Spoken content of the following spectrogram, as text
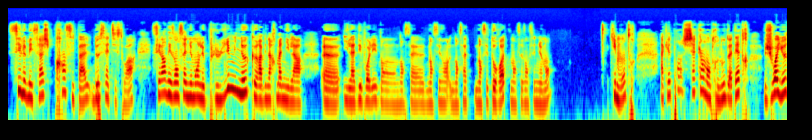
c'est le message principal de cette histoire. C'est l'un des enseignements les plus lumineux que Rabbi Nachman a, euh, il a dévoilé dans, dans, dans, ses, dans, sa, dans ses dans ses enseignements, qui montre à quel point chacun d'entre nous doit être joyeux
